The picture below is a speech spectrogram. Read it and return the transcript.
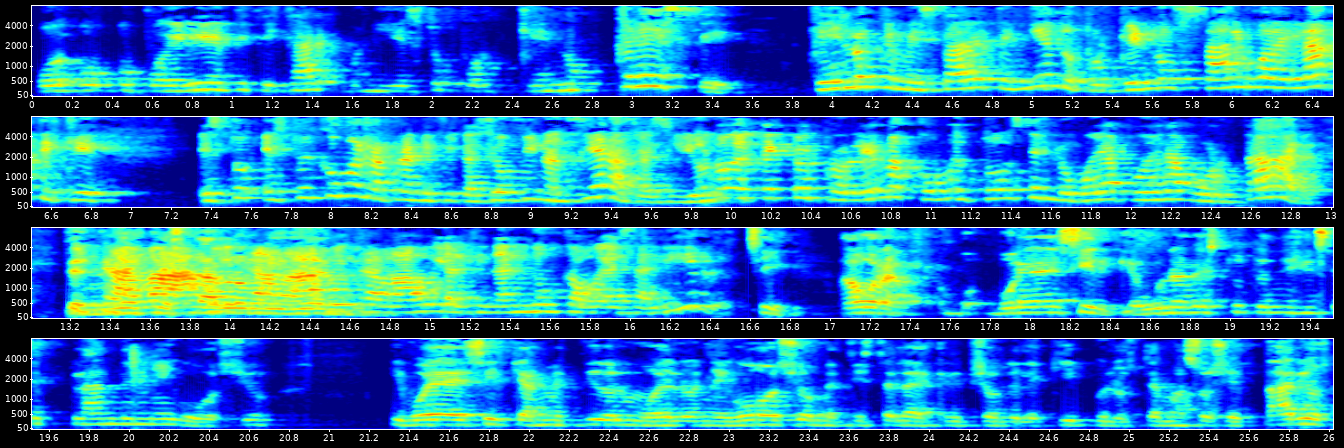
o, o poder identificar, bueno, ¿y esto por qué no crece? ¿Qué es lo que me está deteniendo? ¿Por qué no salgo adelante? Que esto, esto es como en la planificación financiera. O sea, si yo no detecto el problema, ¿cómo entonces lo voy a poder abordar? Y trabajo, y trabajo, y trabajo, y al final nunca voy a salir. Sí. Ahora, voy a decir que una vez tú tenés ese plan de negocio, y voy a decir que has metido el modelo de negocio, metiste la descripción del equipo y los temas societarios,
